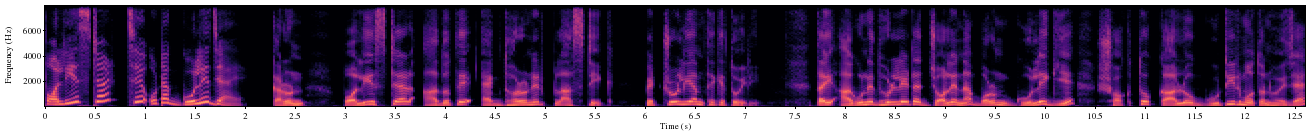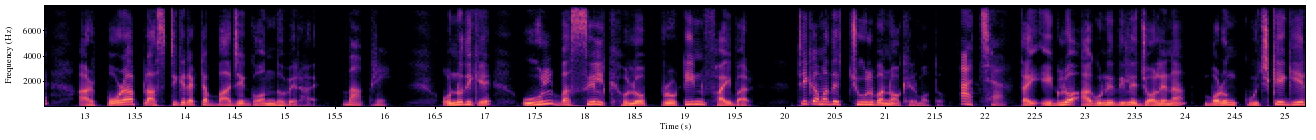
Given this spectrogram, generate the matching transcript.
পলিয়েস্টার যে ওটা গলে যায়। কারণ পলিয়েস্টার আদতে এক ধরনের প্লাস্টিক পেট্রোলিয়াম থেকে তৈরি। তাই আগুনে ধরলে এটা জ্বলে না বরং গলে গিয়ে শক্ত কালো গুটির মতন হয়ে যায় আর পোড়া প্লাস্টিকের একটা বাজে গন্ধ বের হয়। বাপরে। অন্যদিকে উল বা সিল্ক হলো প্রোটিন ফাইবার ঠিক আমাদের চুল বা নখের মতো। আচ্ছা। তাই এগুলো আগুনে দিলে জ্বলে না বরং কুচকে গিয়ে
